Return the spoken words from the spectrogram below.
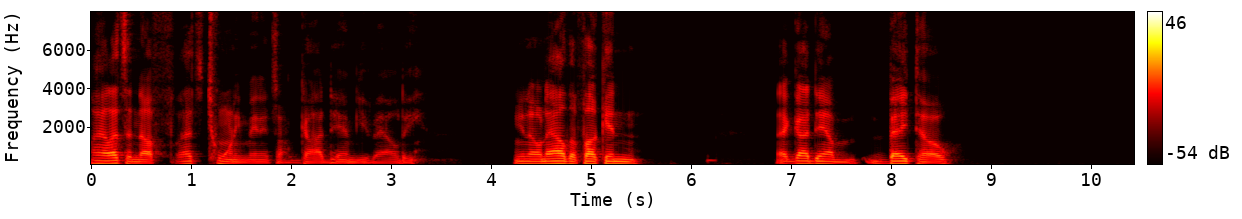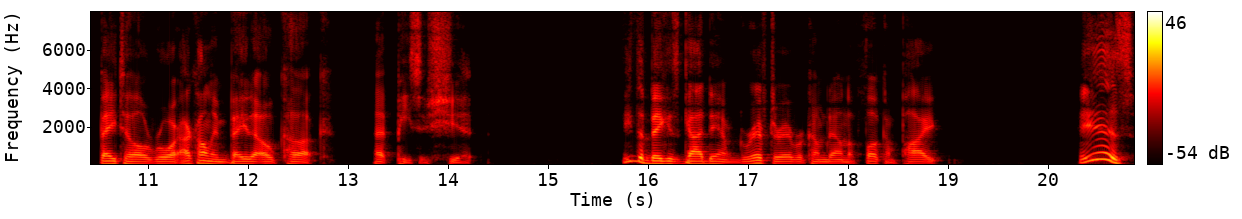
Well, that's enough. That's 20 minutes on goddamn Uvalde. You know, now the fucking. That goddamn Beto. Beto O'Rourke. I call him Beta O'Cuck. That piece of shit. He's the biggest goddamn grifter ever come down the fucking pipe. He is.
